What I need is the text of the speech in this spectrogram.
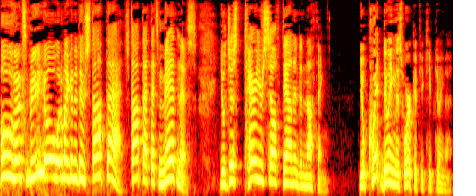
Oh, that's me. Oh, what am I going to do? Stop that. Stop that. That's madness. You'll just tear yourself down into nothing. You'll quit doing this work if you keep doing that.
